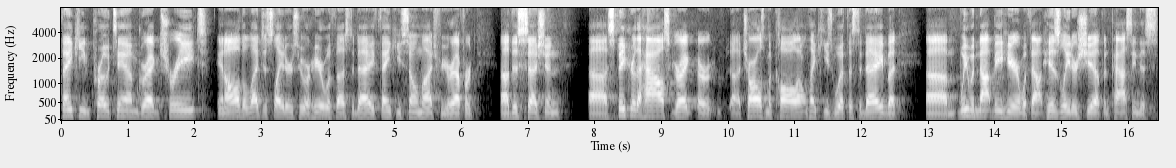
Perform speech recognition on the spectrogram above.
thanking Pro Tem Greg Treat and all the legislators who are here with us today. Thank you so much for your effort uh, this session. Uh, Speaker of the House, Greg or uh, Charles McCall, I don't think he's with us today, but um, we would not be here without his leadership in passing this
